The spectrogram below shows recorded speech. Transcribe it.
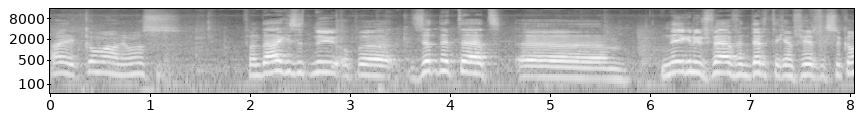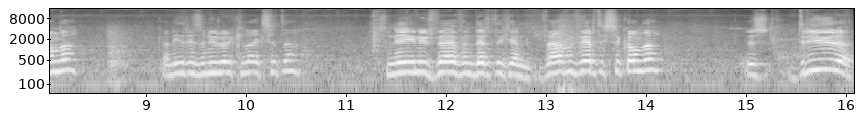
Hey, kom aan jongens. Vandaag is het nu op uh, zetnettijd uh, 9 uur 35 en 40 seconden. Kan iedereen zijn uurwerk gelijk zetten? Dus 9 uur 35 en 45 seconden. Dus 3 uur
